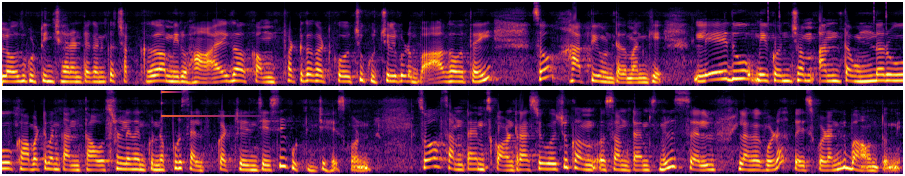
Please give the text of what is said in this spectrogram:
బ్లౌజ్ కుట్టించారంటే కనుక చక్కగా మీరు హాయిగా కంఫర్ట్గా కట్టుకోవచ్చు. కుర్చీలు కూడా బాగా అవుతాయి. సో హ్యాపీ ఉంటుంది మనకి. లేదు మీరు కొంచెం అంత ఉండరు కాబట్టి మనకు అంత అవసరం లేదనుకున్నప్పుడు సెల్ఫ్ కట్ చేయించేసి కుట్టించేసుకోండి. సో సమ్టైమ్స్ కాంట్రాస్ట్ ఇవ్వచ్చు. సమ్టైమ్స్ మీరు సెల్ఫ్ లాగా కూడా వేసుకోవడానికి బాగుంటుంది.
